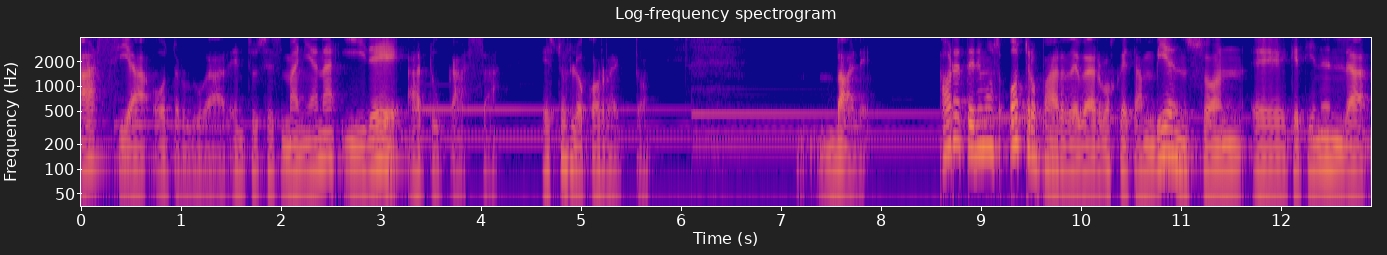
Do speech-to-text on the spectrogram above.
hacia otro lugar. Entonces mañana iré a tu casa. Esto es lo correcto. Vale. Ahora tenemos otro par de verbos que también son, eh, que tienen la,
